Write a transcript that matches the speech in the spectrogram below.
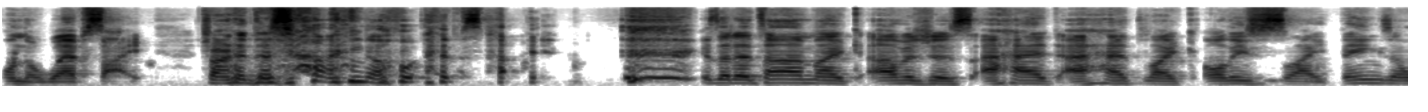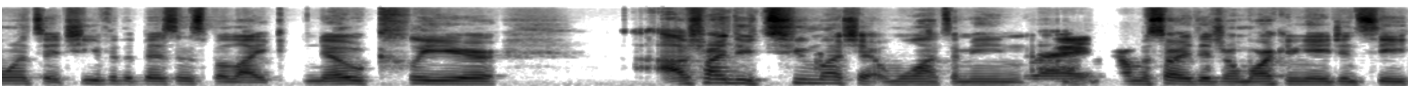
on the website trying to design the website. Because at the time, like I was just I had I had like all these like things I wanted to achieve with the business, but like no clear. I was trying to do too much at once. I mean, right. I'm gonna start a digital marketing agency.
